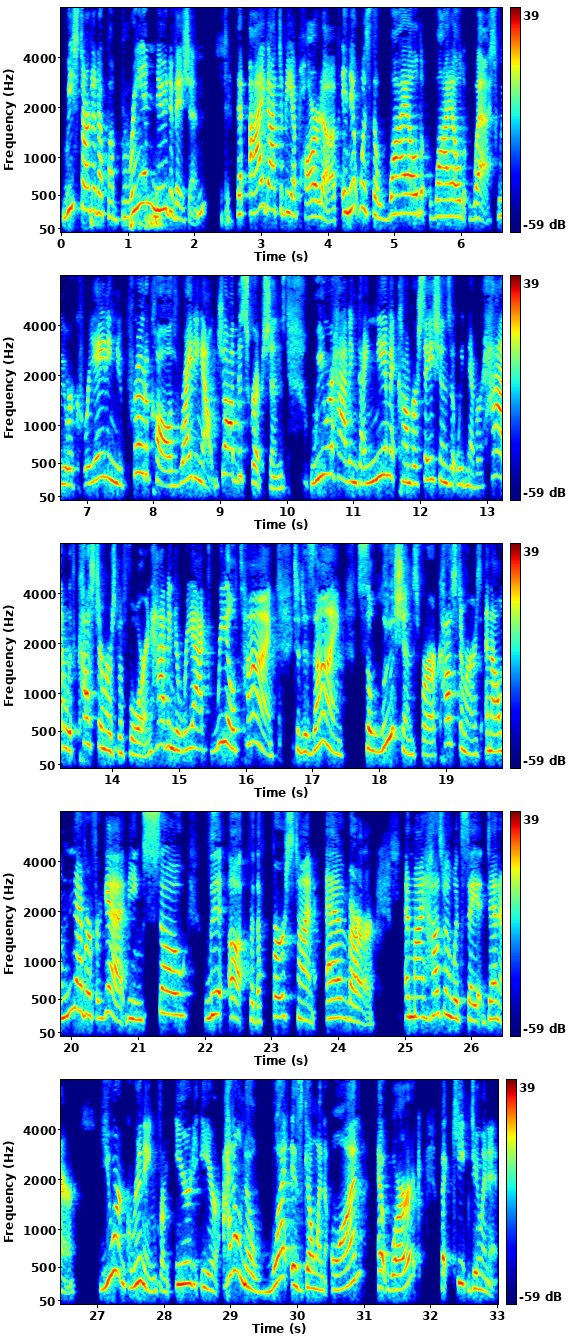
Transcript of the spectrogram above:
We started up a brand new division that I got to be a part of. And it was the wild, wild west. We were creating new protocols, writing out job descriptions. We were having dynamic conversations that we'd never had with customers before and having to react real time to design solutions for our customers. And I'll never forget being so lit up for the first time ever. And my husband would say at dinner, you are grinning from ear to ear. I don't know what is going on at work, but keep doing it.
